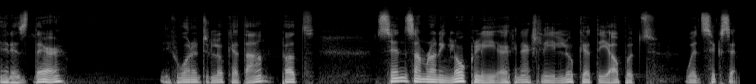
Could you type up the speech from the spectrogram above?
It is there if you wanted to look at that. But since I'm running locally, I can actually look at the output with cicsim.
